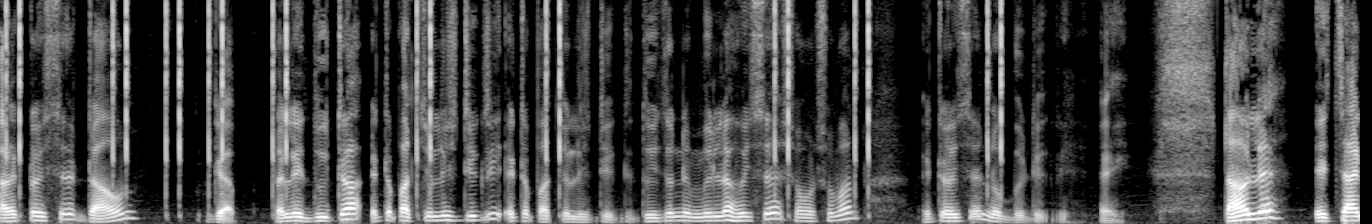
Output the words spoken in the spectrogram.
আরেকটা হয়েছে ডাউন গ্যাপ তাহলে দুইটা, এটা পাঁচচল্লিশ ডিগ্রি এটা পাঁচচল্লিশ ডিগ্রি দুইজনে মিলা হয়েছে সমান সমান এটা হয়েছে নব্বই ডিগ্রি, এই। তাহলে এই চার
